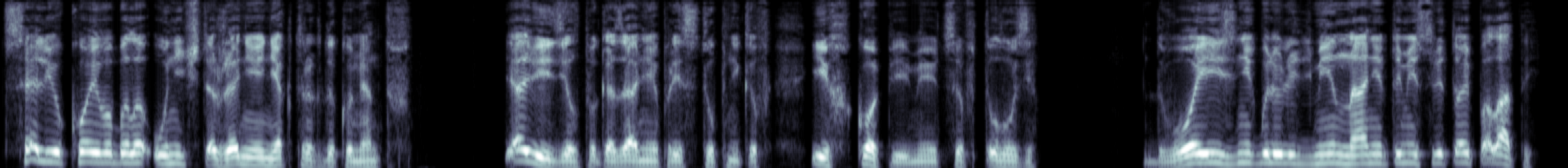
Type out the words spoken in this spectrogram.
целью коего было уничтожение некоторых документов. Я видел показания преступников, их копии имеются в Тулузе. Двое из них были людьми, нанятыми святой палатой,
